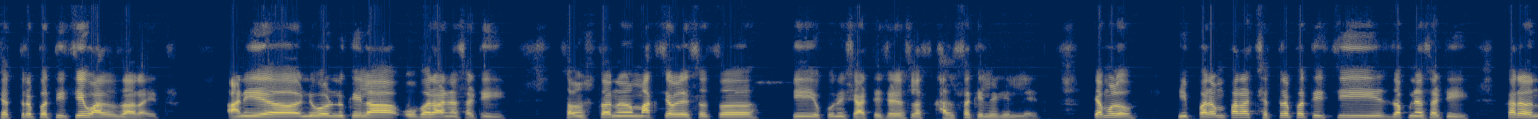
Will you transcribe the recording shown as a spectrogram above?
छत्रपतीचे वारसदार आहेत. आणि निवडणुकीला उभं राहण्यासाठी संस्थानं मागच्या वेळेसच ती एकोणीसशे अठ्ठेचाळीसला खालसा केले गेलेले आहेत. त्यामुळं ही परंपरा छत्रपतीची जपण्यासाठी कारण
